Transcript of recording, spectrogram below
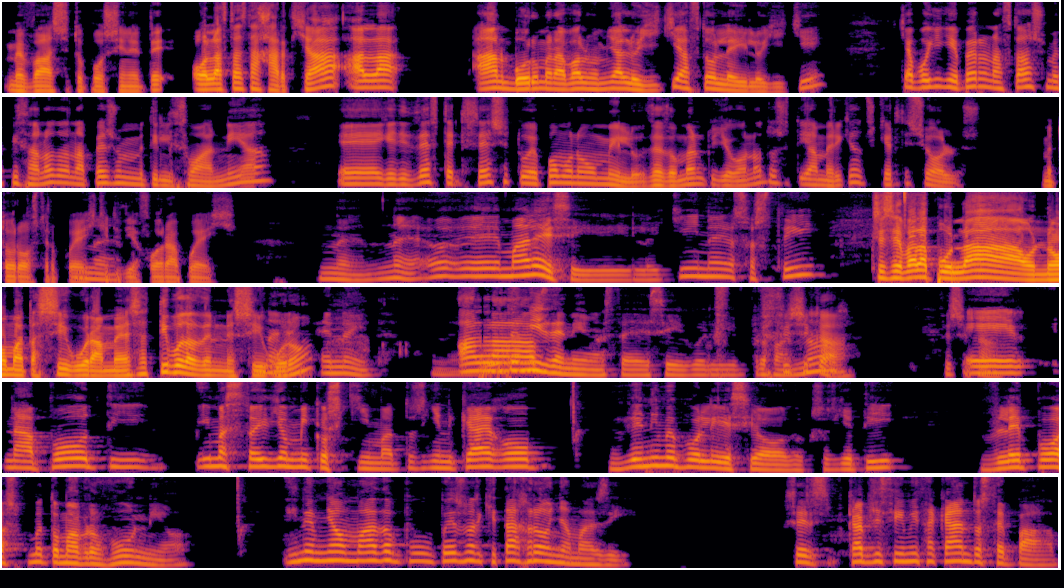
με βάση το πώς είναι τε- όλα αυτά στα χαρτιά, αλλά αν μπορούμε να βάλουμε μια λογική, αυτό λέει η λογική και από εκεί και πέρα να φτάσουμε πιθανότατα να παίζουμε με τη Λιθουανία ε, για τη δεύτερη θέση του επόμενου ομίλου, δεδομένου του γεγονότος ότι η Αμερική θα τους κερδίσει όλους με το ρόστερ που έχει Ναι. και τη διαφορά που έχει. Ναι, ναι. Ε, μ' αρέσει η λογική, είναι σωστή. Ξέρεις, έβαλα πολλά ονόματα σίγουρα μέσα, τίποτα δεν είναι σίγουρο. Ναι, εννοείται. Ναι. Αλλά- Ούτε εμείς δεν είμαστε σίγουροι προφανώς. Φυσικά. Φυσικά. Ε, να πω ότι είμαστε στο ίδιο μήκος κύματος. Γενικά, εγώ δεν είμαι πολύ αισιόδοξος γιατί βλέπω, ας πούμε, το Μαυροβούνιο. Είναι μια ομάδα που παίζουν αρκετά χρόνια μαζί. Ξέρεις, κάποια στιγμή θα κάνει το step up.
